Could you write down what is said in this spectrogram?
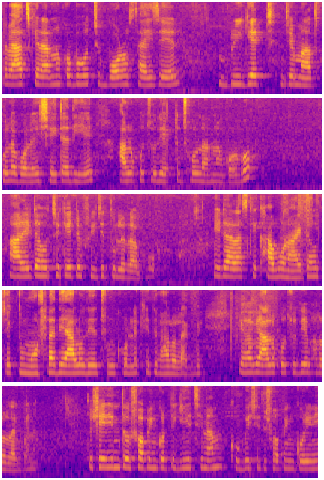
তবে আজকে রান্না করব হচ্ছে বড় সাইজের ব্রিগেড যে মাছগুলো বলে, সেইটা দিয়ে আলু কচু দিয়ে একটা ঝোল রান্না করব। আর এটা হচ্ছে কেটে ফ্রিজে তুলে রাখব। এটা আর আজকে খাব না। এটা হচ্ছে একটু মশলা দিয়ে আলু দিয়ে ঝোল করলে খেতে ভালো লাগবে। এভাবে আলু কচু দিয়ে ভালো লাগবে না। তো সেই দিন তো শপিং করতে গিয়েছিলাম। খুব বেশি তো শপিং করিনি,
